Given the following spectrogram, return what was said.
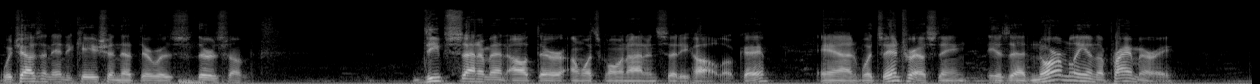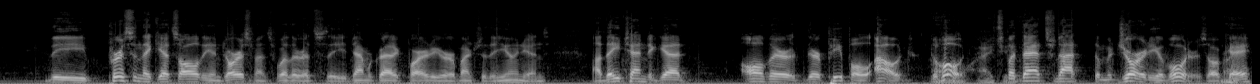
which has an indication that there was Mm-hmm. there's some deep sentiment out there on what's going on in City Hall. Okay, and what's interesting is that normally in the primary, the person that gets all the endorsements, whether it's the Democratic Party or a bunch of the unions, uh, they tend to get all their, their people out to Oh, vote. But that's not the majority of voters, okay? Right.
